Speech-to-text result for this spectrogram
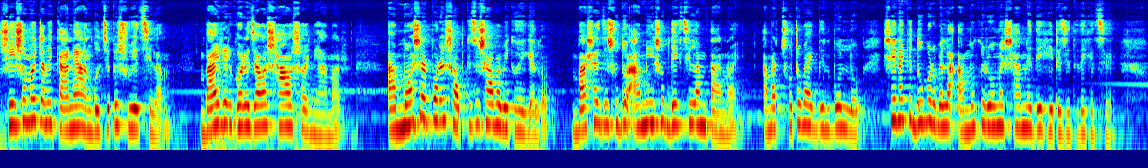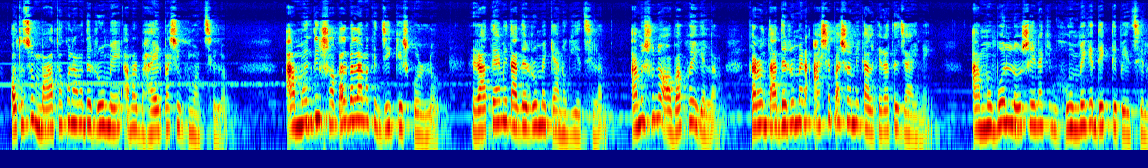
সেই সময়টা আমি কানে আঙ্গুল চেপে শুয়েছিলাম। বাইরের ঘরে যাওয়ার সাহস হয়নি আমার। আম্মু আসার পরে সবকিছু স্বাভাবিক হয়ে গেল। বাসায় যে শুধু আমি এসব দেখছিলাম তা নয়। আমার ছোট ভাই একদিন বলল, সে নাকি দুপুরবেলা আম্মুকে রুমের সামনে দিয়ে হেঁটে যেতে দেখেছে। অথচ মা তখন আমাদের রুমে আমার ভাইয়ের পাশে ঘুমাচ্ছিল। আম্মু একদিন সকালবেলা আমাকে জিজ্ঞেস করল, রাতে আমি তাদের রুমে কেন গিয়েছিলাম? আমি শুনে অবাক হয়ে গেলাম, কারণ তাদের রুমের আশেপাশে আমি কালকে রাতে যাইনি। আম্মু বলল সে নাকি ঘুম ভেঙে দেখতে পেয়েছিল।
